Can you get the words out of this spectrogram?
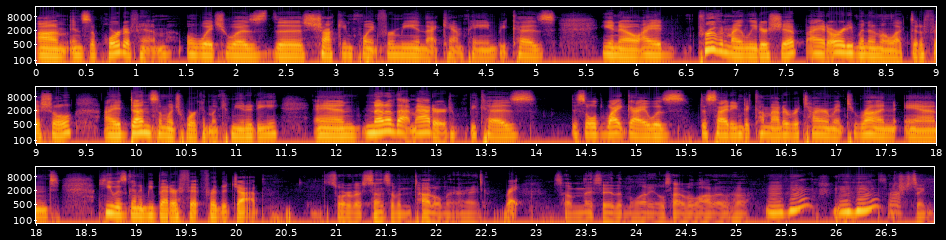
um, in support of him, which was the shocking point for me in that campaign because, you know, I had proven my leadership. I had already been an elected official. I had done so much work in the community, and none of that mattered because this old white guy was deciding to come out of retirement to run, and he was going to be better fit for the job. Sort of a sense of entitlement, right? Right. Something they say that millennials have a lot of, huh? Mm-hmm. Mm-hmm. It's interesting.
